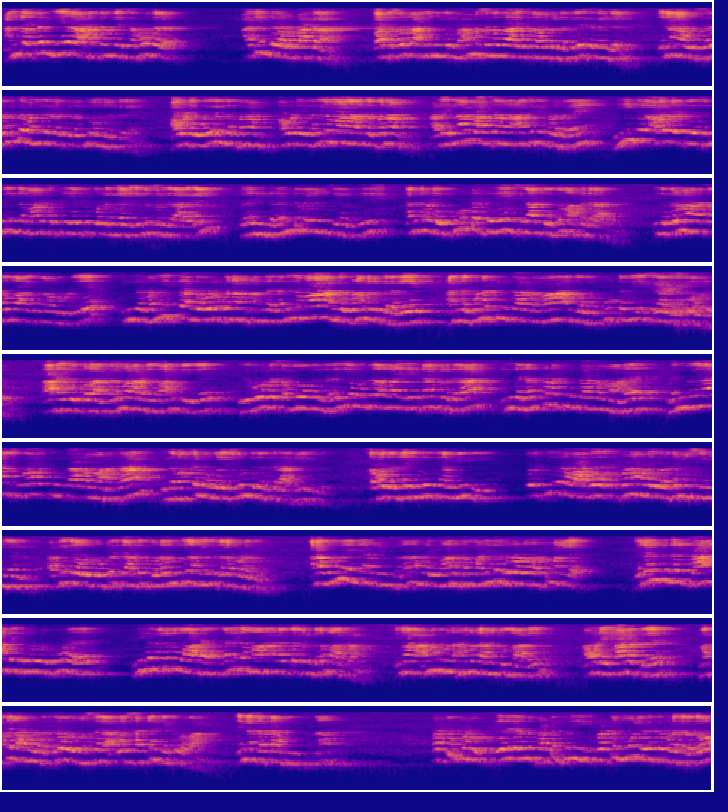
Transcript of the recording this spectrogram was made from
அந்த பெண் நேராக தன்னுடைய சகோதரர் அப்படிங்கிறவரை பார்க்கிறாங்க பார்த்து சொல்றாங்க நீங்கள் முகமது சல்லா அலிஸ்லாம் அவர்களிடத்திலே செல்லுங்கள் ஏன்னா நான் ஒரு சிறந்த மனிதர்களிடத்திலிருந்து வந்திருக்கிறேன். அவருடைய உயர்ந்த பணம் அவருடைய நளினமான அந்த பணம் அதையெல்லாம் பார்த்து நான் ஆச்சரியப்படுகிறேன். நீங்கள் அவரிடத்தில் சென்று இந்த மார்க்கத்தை ஏற்றுக்கொள்ளுங்கள் என்று சொல்கிறார்கள். பிறகு இந்த ரெண்டு பேரும் சேர்ந்து தங்களுடைய கூட்டத்தையே சிலாத்திற்கு மாற்றுகிறார்கள். இந்த பெருமானார் சல்லா அலிஸ்லாம் அவர்களுடைய இந்த மன்னித்த அந்த ஒரு குணம் அந்த நளினமான அந்த குணம் இருக்கிறது அந்த குணத்தின் காரணமாக அந்த ஒரு கூட்டமே இஸ்லாத்திற்கு வந்தது. ஆக இது குரான் பெருமானாருடைய வாழ்க்கையிலே இது போன்ற சம்பவங்கள் நிறைய ஒன்று அல்லாஹ் இதைத்தான் சொல்கிறான் இந்த நற்பணத்தின் காரணமாக மென்மையான சுபாவத்தின் காரணமாகத்தான் இந்த மக்கள் உங்களை சூழ்ந்து இருக்கிறார்கள் என்று. சகோதரர்களே இன்றைக்கு நம் மீது ஒரு தீவிரவாத குணமுடையவர்கள் முஸ்லிம்கள் அப்படிங்கிற ஒரு குற்றச்சாட்டு தொடர்ந்து நம்ம சொல்லப்படுது. ஆனா உண்மை என்ன அப்படின்னு சொன்னா நம்முடைய மார்க்கம் மனிதர்களோட மட்டுமல்ல விலங்குகள் பிராணவைகளோடு கூட மிக மிருதுவாக நளினமாக நடக்கப்படுகிற மார்க்கம். இமாம் அஹமது பின் அஹமது அஹமதுல்லாலை அவனுடைய காலத்தில் மக்கள் அவங்களிடத்துல ஒரு மசலா ஒரு சட்டம் கேட்டு வருவாங்க. என்ன சட்டம் அப்படின்னு சொன்னா பட்டுப்புழு எதிலிருந்து பட்டு துணி பட்டு நூல் எடுக்கப்படுகிறதோ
